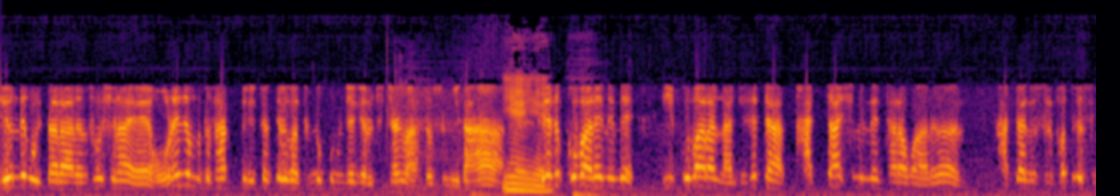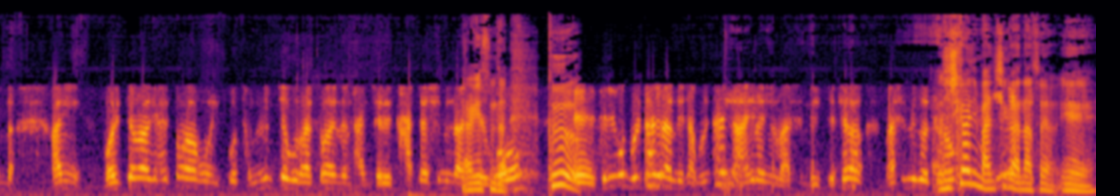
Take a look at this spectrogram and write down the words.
지연되고 있다라는 소신하에 오래전부터 사비리 척결과 등록금 문제 해결을 주창해 왔었습니다. 예, 예. 그래서 고발했는데 이 고발한 단체 셋자 가짜 시민단체라고 하는 가짜 뉴스를 퍼뜨렸습니다. 아니 멀쩡하게 활동하고 있고 독립적으로 활동하고 있는 단체를 가짜 시민단체고. 그 네, 그리고 물타기라는데 자 물타기가 아니라는 걸 말씀드릴게요. 제가 말씀드린 것처럼 시간이 많지가 이미- 않아서요. 예.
